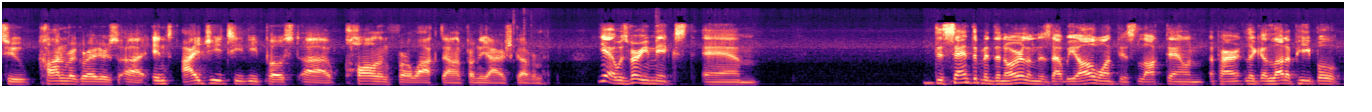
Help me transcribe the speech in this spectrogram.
to Conor McGregor's uh, in, IGTV post uh, calling for a lockdown from the Irish government? Yeah, it was very mixed. Um, the sentiment in Ireland is that we all want this lockdown. Apparently, like a lot of people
